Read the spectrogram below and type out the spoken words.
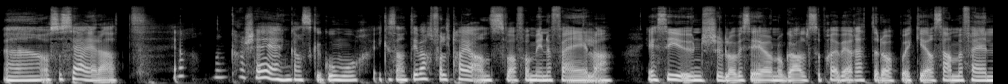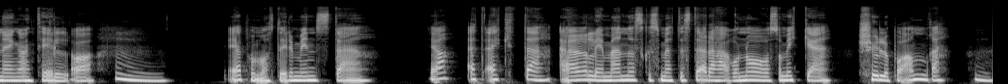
Uh, og så ser jeg det at ja, men kanskje jeg er en ganske god mor. ikke sant? I hvert fall tar jeg ansvar for mine feil. og jeg sier unnskyld, og hvis jeg gjør noe galt, så prøver jeg å rette det opp og ikke gjøre samme feilen en gang til. og er på en måte i det minste ja, et ekte, ærlig menneske som er til stede her og nå, og som ikke skylder på andre. Mm.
